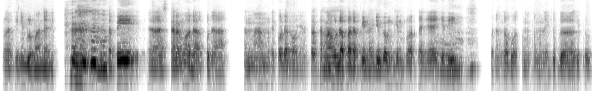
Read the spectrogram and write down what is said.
melatinya belum ada nih tapi ya, sekarang udah udah tenang mereka udah kawan nyata karena Hmm. udah pada pindah juga mungkin keluarganya jadi Hmm, udah nggak buat teman-temannya juga gitu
